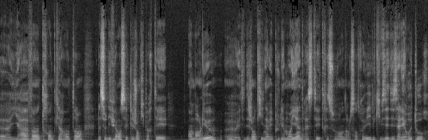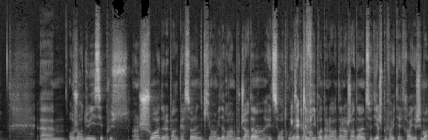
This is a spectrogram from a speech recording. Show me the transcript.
euh, il y a 20, 30, 40 ans. La seule différence, c'est que les gens qui partaient en banlieue euh, mhm. étaient des gens qui n'avaient plus les moyens de rester très souvent dans le centre-ville et qui faisaient des allers-retours. Euh, aujourd'hui, c'est plus un choix de la part de personnes qui ont envie d'avoir un bout de jardin et de se retrouver avec leur fibre dans leur, dans leur jardin et de se dire je peux faire du télétravail de chez moi.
